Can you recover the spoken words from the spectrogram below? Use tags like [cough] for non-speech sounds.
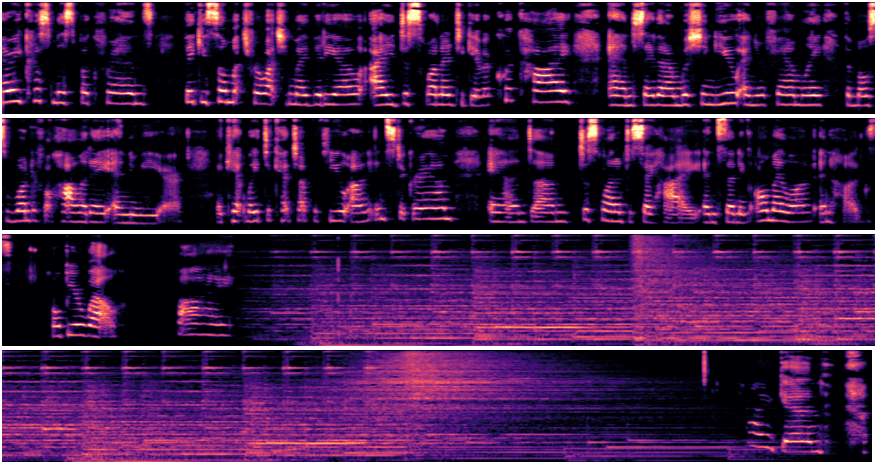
Merry Christmas, book friends! Thank you so much for watching my video. I just wanted to give a quick hi and say that I'm wishing you and your family the most wonderful holiday and new year. I can't wait to catch up with you on Instagram and um, just wanted to say hi and sending all my love and hugs. Hope you're well. Bye! Again.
